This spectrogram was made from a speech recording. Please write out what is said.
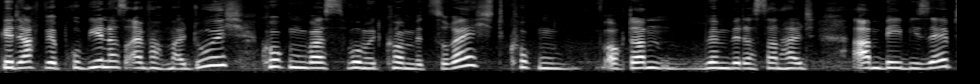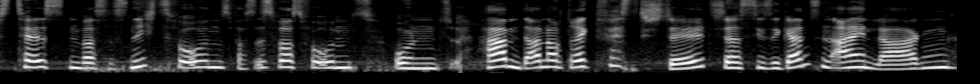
gedacht, wir probieren das einfach mal durch, gucken, was, womit kommen wir zurecht, gucken auch dann, wenn wir das dann halt am Baby selbst testen, was ist nichts für uns, was ist was für uns und haben dann auch direkt festgestellt, dass diese ganzen Einlagen,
